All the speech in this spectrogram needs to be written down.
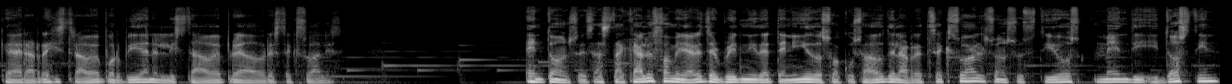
quedará registrado de por vida en el listado de predadores sexuales. Entonces, hasta acá los familiares de Britney detenidos o acusados de la red sexual son sus tíos Mandy y Dustin,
